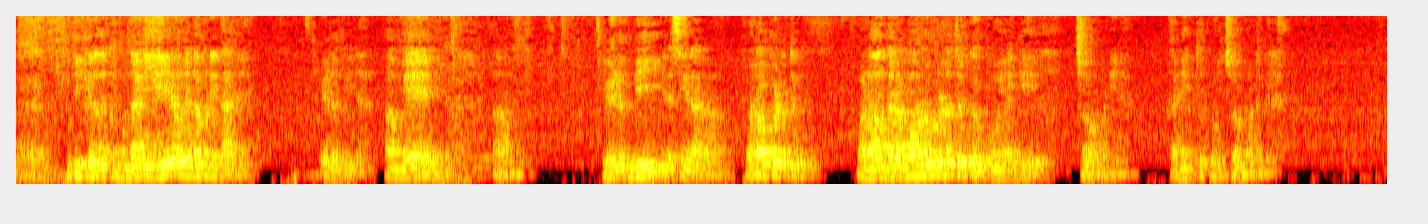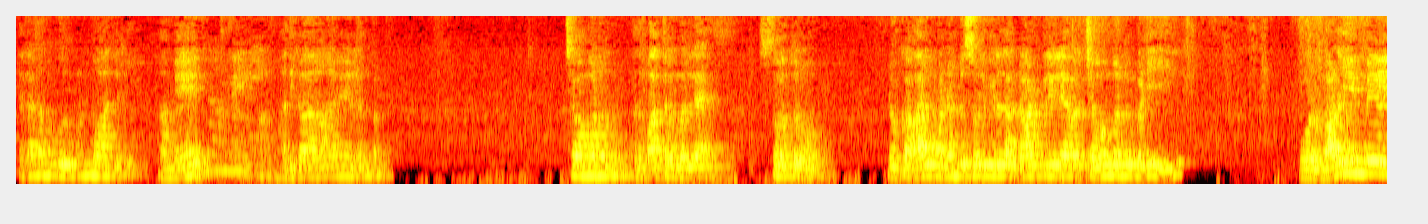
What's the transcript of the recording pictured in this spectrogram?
அஹ், உதிக்கிறதுக்கு முன்னாடியே அவர் என்ன பண்ணினாரு எழுப்பினார் ஆமே. எழும்பி என்ன செய்யறாராம் புறப்பட்டு மனாந்தரமான ஒரு இடத்திற்கு போய் அங்கே ஜெபம் பண்ணினார். தனித்து போய் ஜெபம் பண்ணுகிறார் இதெல்லாம் நமக்கு ஒரு முன்மாதிரி. ஆமே அதிகாலை எழும்பணும். பண்ணணும். அது மாத்திரமல்ல ஸ்தோத்திரம். லூக்கா ஆறு பன்னெண்டு சொல்கிறது அந்நாட்களிலே அவர் ஜெபம் பண்ணும்படி ஒரு மலையின் மேல்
